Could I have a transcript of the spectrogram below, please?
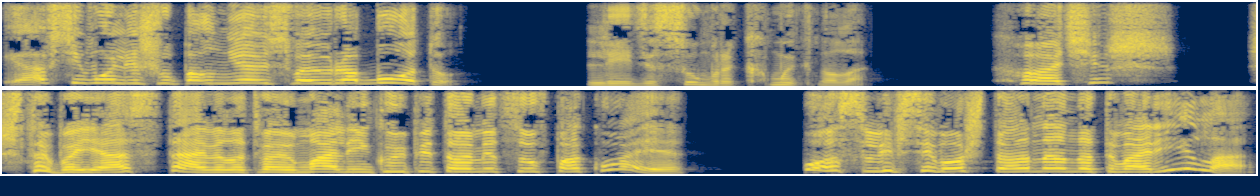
«Я всего лишь выполняю свою работу!» Леди Сумрак хмыкнула. «Хочешь, чтобы я оставила твою маленькую питомицу в покое? После всего, что она натворила?»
